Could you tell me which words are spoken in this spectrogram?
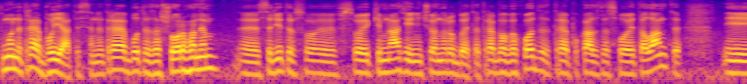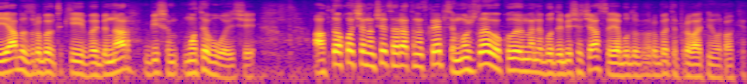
Тому не треба боятися, не треба бути зашорганим, е, сидіти в своїй, в своїй кімнаті і нічого не робити. Треба виходити, треба показувати свої таланти. І я би зробив такий вебінар більш мотивуючий. А хто хоче навчитися грати на скрипці, можливо, коли в мене буде більше часу, я буду робити приватні уроки.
